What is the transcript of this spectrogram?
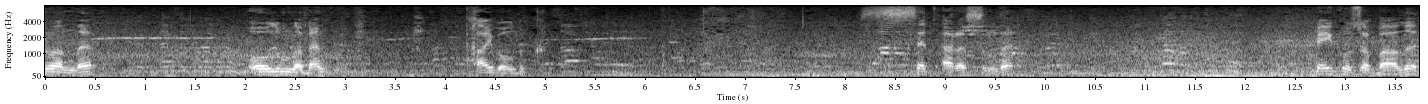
Şu anda oğlumla ben kaybolduk. Set arasında Beykoz'a bağlı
